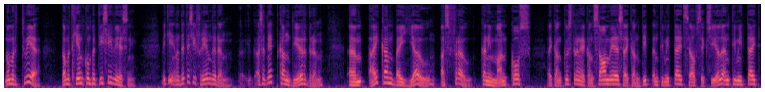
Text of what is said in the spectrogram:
Nommer 2, daar moet geen kompetisie wees nie. Weet jy, want dit is die vreemde ding. As dit net kan deurdring, ehm um, hy kan by jou as vrou kan die man kos, hy kan koestering, hy kan saam wees, hy kan diep intimiteit, selfs seksuele intimiteit,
